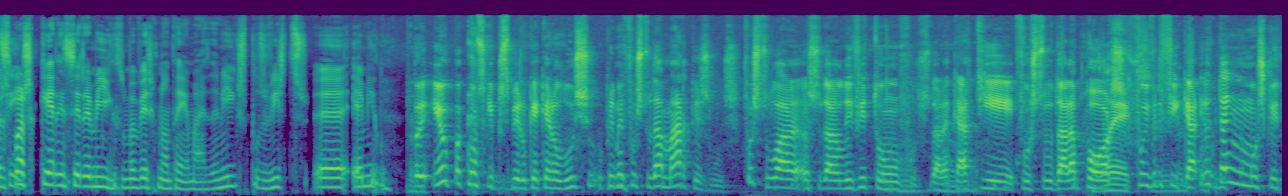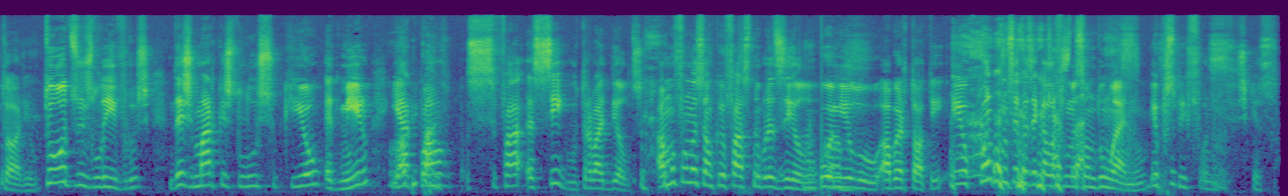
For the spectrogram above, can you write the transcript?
Mas Sim. para os que querem ser amigos, uma vez que não têm mais amigos, pelos vistos, eh, é mil. Eu, para conseguir perceber o que é que era luxo, o primeiro foi estudar marcas de luxo. Fui estudar, estudar a Louis Vuitton, fui estudar a Cartier, fui estudar a Porsche, Rolex. fui verificar. Eu tenho no meu escritório todos os livros das marcas de luxo que eu admiro e à qual se fa- sigo o trabalho deles. Há uma formação que eu faço no Brasil, o Amilu Albertotti. Eu, quando comecei a fazer aquela formação de um ano, eu percebi, foda-se, esqueço.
